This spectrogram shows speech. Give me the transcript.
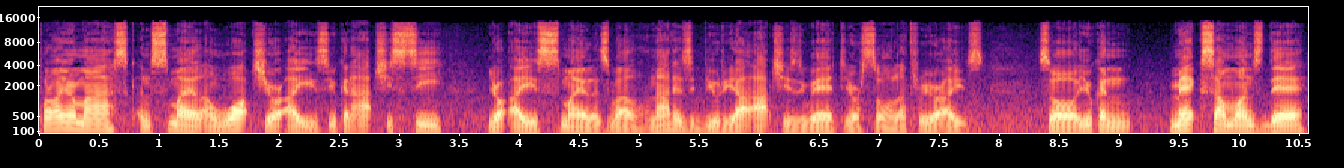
put on your mask and smile and watch your eyes. You can actually see your eyes smile as well. And that is the beauty. That actually is the way to your soul, eh, through your eyes. So you can make someone's day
